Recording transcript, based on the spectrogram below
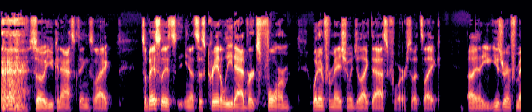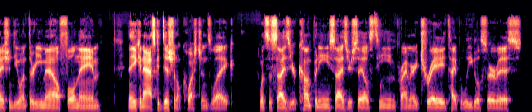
so you can ask things like so basically it's you know it says create a lead adverts form. What information would you like to ask for? So it's like uh, user information do you want their email full name? And then you can ask additional questions like what's the size of your company size of your sales team primary trade type of legal service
